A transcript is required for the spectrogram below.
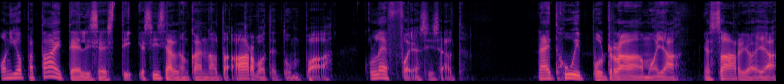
on jopa taiteellisesti ja sisällön kannalta arvotetumpaa kuin leffojen sisältö. Näitä huippudraamoja ja sarjoja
